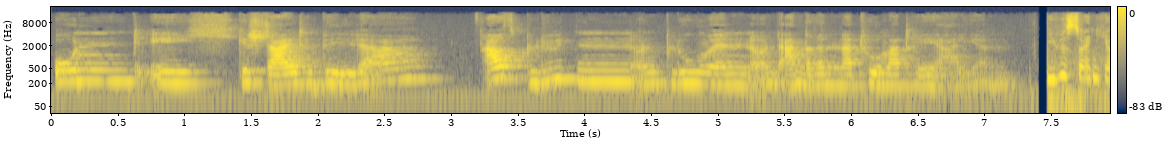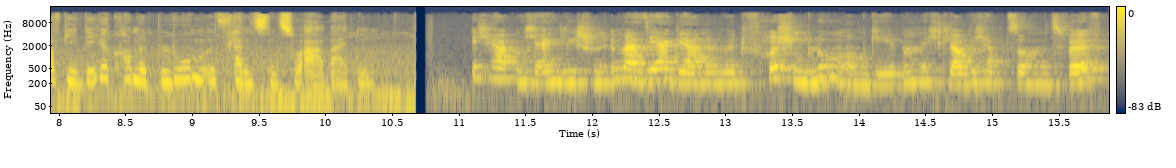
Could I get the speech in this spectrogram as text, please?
Und ich gestalte Bilder aus Blüten und Blumen und anderen Naturmaterialien. Wie bist du eigentlich auf die Idee gekommen, mit Blumen und Pflanzen zu arbeiten? Ich habe mich eigentlich schon immer sehr gerne mit frischen Blumen umgeben. Ich glaube, ich habe zum 12.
